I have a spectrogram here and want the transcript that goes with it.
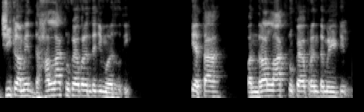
जी कामे दहा लाख रुपयापर्यंत जी मिळत होती ती आता पंधरा लाख रुपयापर्यंत मिळतील.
